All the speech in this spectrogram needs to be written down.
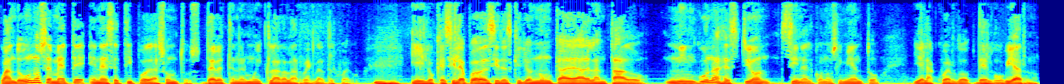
Cuando uno se mete en ese tipo de asuntos, debe tener muy claras las reglas del juego. Y lo que sí le puedo decir es que yo nunca he adelantado ninguna gestión sin el conocimiento y el acuerdo del gobierno,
